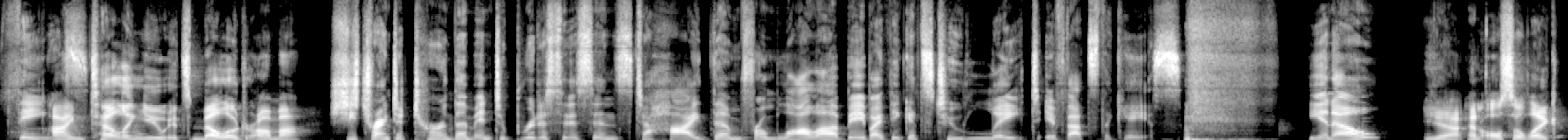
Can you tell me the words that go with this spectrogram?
things. I'm telling you, it's melodrama. She's trying to turn them into British citizens to hide them from Lala, babe. I think it's too late if that's the case. you know? Yeah, and also like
